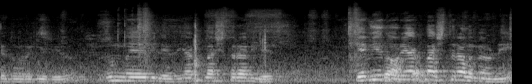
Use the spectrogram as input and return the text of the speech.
doğru geliyor. Zoomlayabilir, yaklaştırabilir. Gemiye doğru yaklaştıralım örneği.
